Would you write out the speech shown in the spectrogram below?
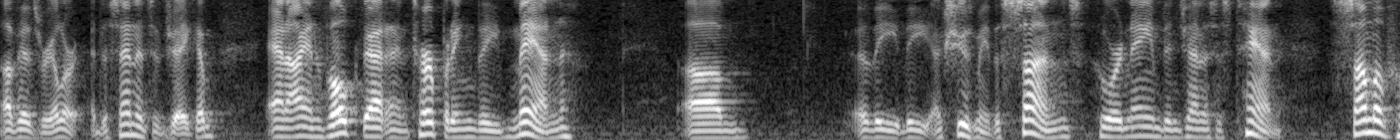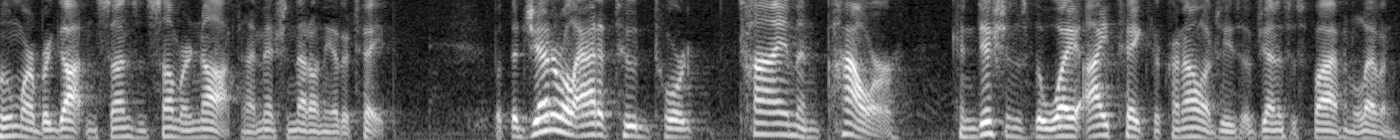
of Israel, or descendants of Jacob. And I invoke that in interpreting the men, um, the, the, excuse me, the sons who are named in Genesis 10 some of whom are begotten sons and some are not. And I mentioned that on the other tape. But the general attitude toward time and power conditions the way I take the chronologies of Genesis 5 and 11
